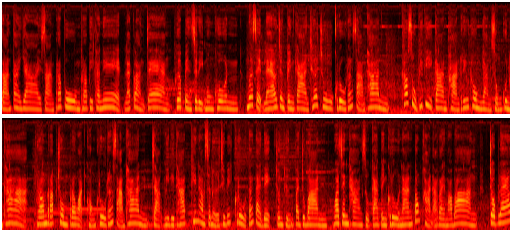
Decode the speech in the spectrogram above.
สารตายาย สารพระภูมิ พระพิคเนตและกลางแจ้ง เพื่อเป็นสิริมงคล เมื่อเสร็จแล้วจึงเป็นการเชิดชูครูทั้ง 3 ท่าน เข้าสู่พิธีการผ่านริ้วธงอย่างสมคุณค่า พร้อมรับชมประวัติของครูทั้ง 3 ท่าน จากวีดิทัศน์ที่นำเสนอชีวิตครูตั้งแต่เด็กจนถึงปัจจุบัน ว่าเส้นทางสู่การเป็นครูนั้นต้องผ่านอะไรมาบ้าง จบแล้ว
